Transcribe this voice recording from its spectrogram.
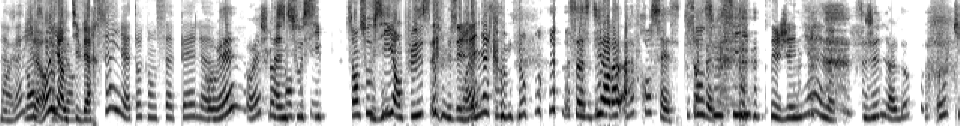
Ouais, oh, il y a un petit Versailles, attends, comment ça s'appelle? Ouais, ouais, je le sens. souci sans souci mhm. en plus, mais c'est génial comme nom. Ça se dit à la, française, tout Sans à fait. souci, c'est génial. c'est génial, non? Ok.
